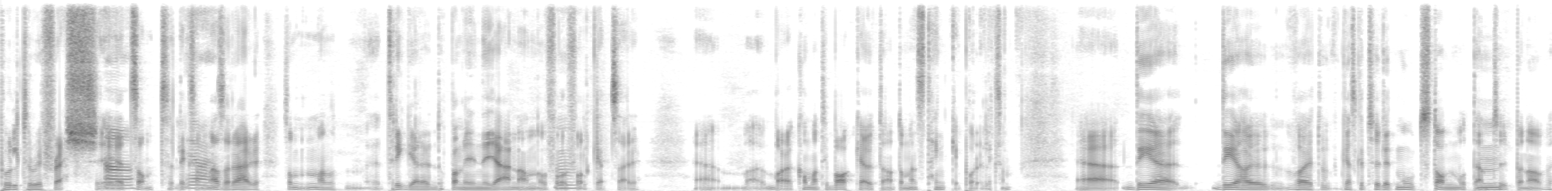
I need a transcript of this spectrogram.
Pull to refresh är Ja. ett sånt. Liksom. Ja. Alltså det här som man triggar dopamin i hjärnan och får Mm. folk att så här, eh, ba- bara komma tillbaka utan att de ens tänker på det. Liksom. Eh, det, det har ju varit ganska tydligt motstånd mot den Mm. typen av...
